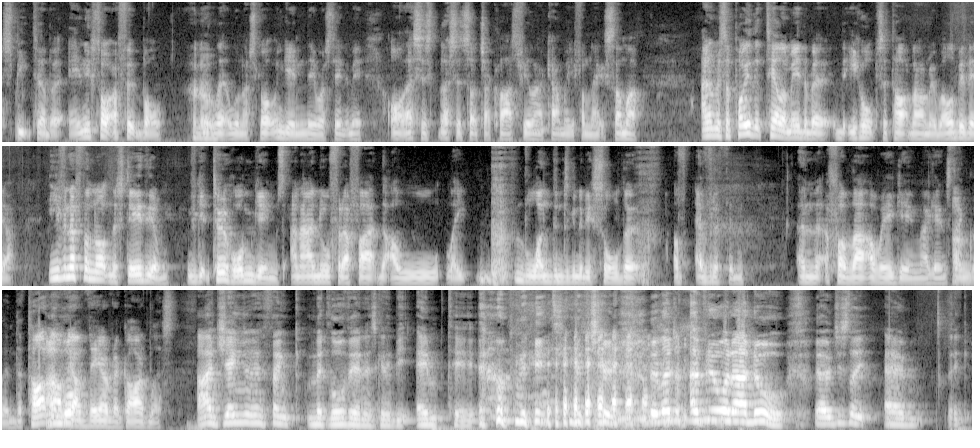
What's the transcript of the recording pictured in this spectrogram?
speak to about any sort of football, let alone a Scotland game. They were saying to me, "Oh, this is this is such a class feeling. I can't wait for next summer." And it was the point that Taylor made about that he hopes the Tartan Army will be there, even if they're not in the stadium. We've got two home games, and I know for a fact that I'll, like London's going to be sold out of everything, and for that away game against uh, England, the Tartan I'm Army not- are there regardless. I genuinely think Midlothian is going to be empty on the 18th of June. Like, everyone I know, I'm just like um, like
